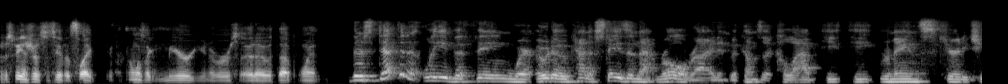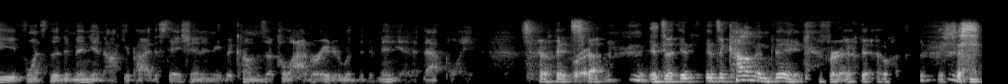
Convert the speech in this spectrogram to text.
just be interested to see if it's like if it's almost like mirror universe Odo at that point. There's definitely the thing where Odo kind of stays in that role, right, and becomes a collab. He he remains security chief once the Dominion occupy the station, and he becomes a collaborator with the Dominion at that point. So it's right. uh, it's a it's, it's a common thing for Odo. He's just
